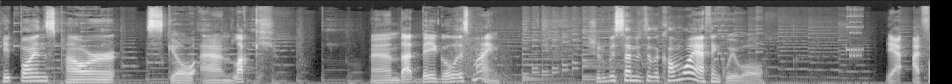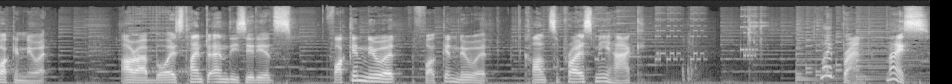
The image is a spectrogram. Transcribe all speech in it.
Hit points, power, skill, and luck. And that bagel is mine. Should we send it to the convoy? I think we will. Yeah, I fucking knew it. Alright, boys, time to end these idiots. Fucking knew it. Fucking knew it. Can't surprise me, hack. Lightbrand. Nice.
